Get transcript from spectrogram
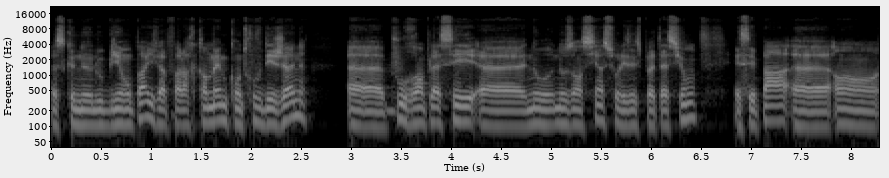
parce que ne l'oublions pas, il va falloir quand même qu'on trouve des jeunes euh, pour remplacer euh, nos, nos, anciens sur les exploitations. Et c'est pas euh, en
